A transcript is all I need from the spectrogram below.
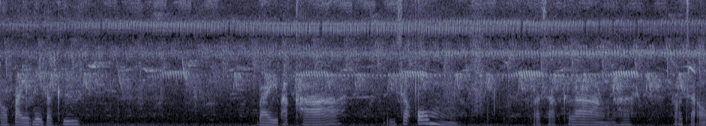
ต่อไปนี่ก็คือ ใบผักขาหรือชะอมภาษากลางนะคะเราจะเอา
